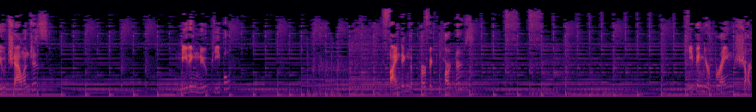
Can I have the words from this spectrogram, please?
New challenges? Meeting new people? Finding the perfect partners? Keeping your brain sharp?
